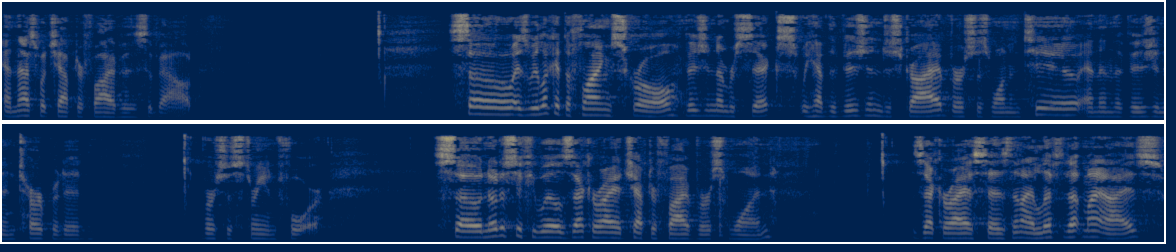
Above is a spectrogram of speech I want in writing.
And that's what chapter 5 is about. So as we look at the flying scroll, vision number six, we have the vision described, verses one and two, and then the vision interpreted, verses three and four. So notice if you will, Zechariah chapter five verse one. Zechariah says, Then I lifted up my eyes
